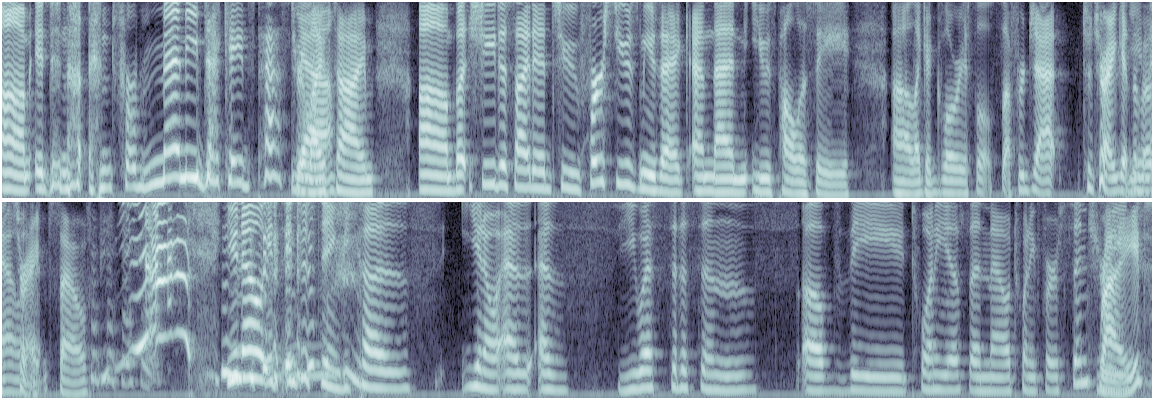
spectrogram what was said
Um, it did not end for many decades past her Yeah. lifetime. Um, but she decided to first use music and then use policy, uh, like a glorious little suffragette, to try and get the You votes it. right. So, you know, it's interesting because you know, as as U.S. citizens of the 20th and now 21st century, Right.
